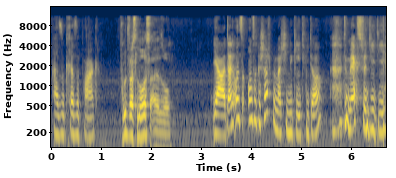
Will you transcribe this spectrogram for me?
also Kressepark. Gut, was los also? Ja, dann uns, unsere Geschirrspülmaschine geht wieder. Du merkst schon, die, die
